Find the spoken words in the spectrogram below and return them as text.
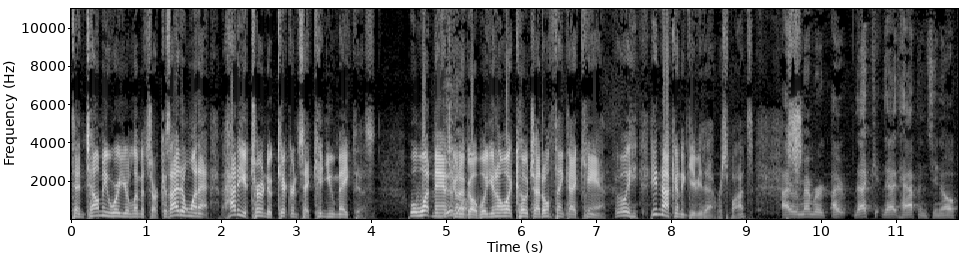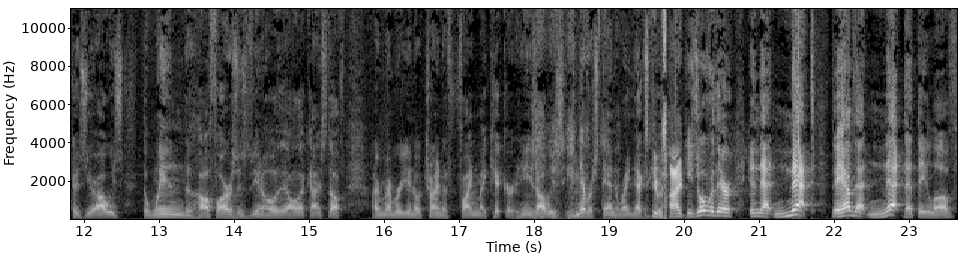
then tell me where your limits are because I don't want to. How do you turn to a kicker and say, "Can you make this?" Well, what man's going to go? Well, you know what, coach? I don't think I can. Well, he, he's not going to give you that response. I remember I, that that happens, you know, because you're always the wind, how far is his, you know, all that kind of stuff. I remember, you know, trying to find my kicker, and he's always he's never standing right next to He was hiding. He's over there in that net. They have that net that they love.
